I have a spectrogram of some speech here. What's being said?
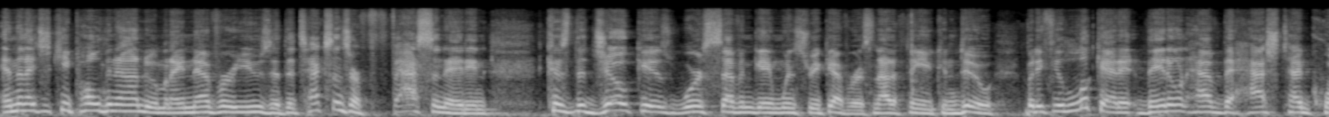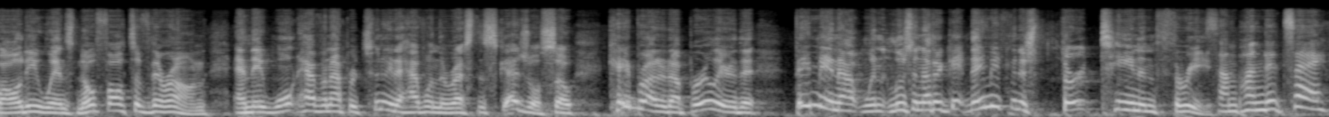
and then I just keep holding on to him, and I never use it. The Texans are fascinating because the joke is worst seven-game win streak ever. It's not a thing you can do. But if you look at it, they don't have the hashtag quality wins, no faults of their own, and they won't have an opportunity to have one the rest of the schedule. So Kay brought it up earlier that they may not win, lose another game. They may finish 13 and three. Some pundits say.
